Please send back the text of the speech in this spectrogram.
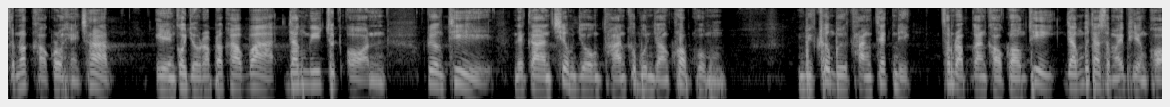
สำนักข่าวกรองแห่งชาติ เองก็ยอมรับนะครับว่ายังมีจุดอ่อนเรื่องที่ในการเชื่อมโยงฐานข้อมูลอย่างครอบคลุม มีเครื่องมือทางเทคนิคสำหรับการข่าวกรองที่ยังไม่ทันสมัยเพียงพอ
